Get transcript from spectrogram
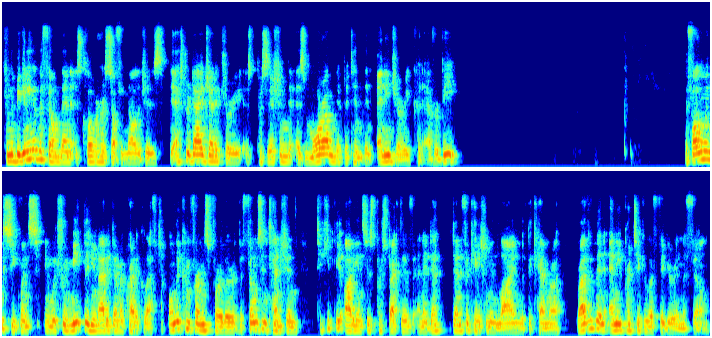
From the beginning of the film, then, as Clover herself acknowledges, the extradiegetic jury is positioned as more omnipotent than any jury could ever be. The following sequence, in which we meet the United Democratic Left, only confirms further the film's intention to keep the audience's perspective and identification in line with the camera rather than any particular figure in the film.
